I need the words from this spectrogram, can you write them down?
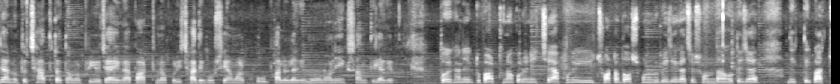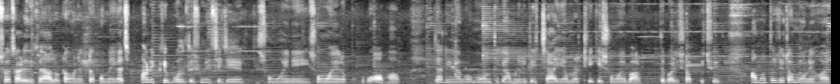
জানো তো ছাদটা তো আমার প্রিয় জায়গা। প্রার্থনা করি ছাদে বসে আমার খুব ভালো লাগে, মন অনেক শান্তি লাগে। তো এখানে একটু প্রার্থনা করে নিচ্ছে। এখন এই ছটা দশ পনেরো বেজে গেছে, সন্ধ্যা হতে যায়। দেখতেই পাচ্ছ চারিদিকে আলোটা অনেকটা কমে গেছে। অনেককে বলতে শুনেছি যে সময় নেই, সময়ের খুব অভাব। জানি না গো, মন থেকে আমরা যদি চাই আমরা ঠিকই সময় বার করতে পারি সব কিছুই আমার তো যেটা মনে হয়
